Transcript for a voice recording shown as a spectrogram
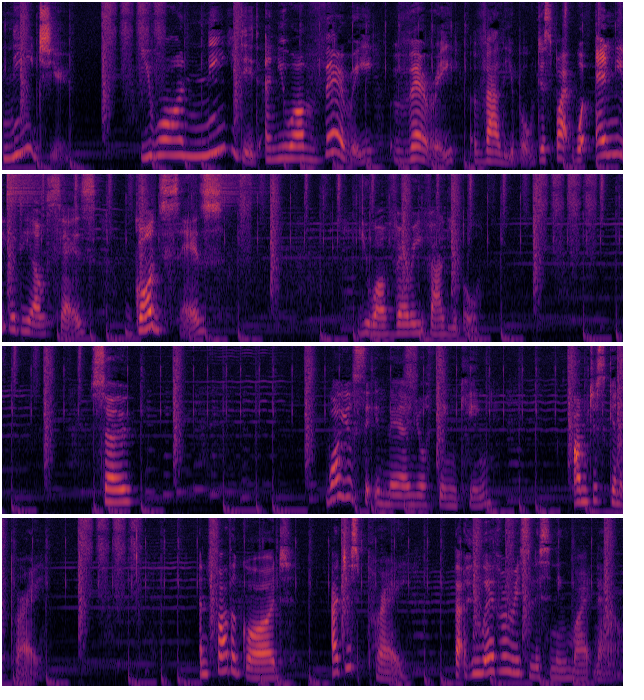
needs you. You are needed and you are very, very valuable. Despite what anybody else says, God says you are very valuable. So, while you're sitting there and you're thinking, I'm just going to pray. And Father God, I just pray that whoever is listening right now,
